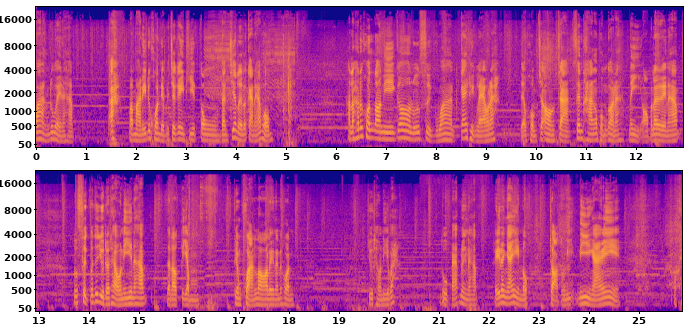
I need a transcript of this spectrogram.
ว้างด้วยนะครับอะประมาณนี้ทุกคนเดี๋ยวไปเจอกันอีกทีตรงดันเจียนเลยแล้วกันนะครับผมเอาละครับทุกคนตอนนี้ก็รู้สึกว่าใกล้ถึงแล้วนะ เดี๋ยวผมจะออกจากเส้นทางของผมก่อนนะ นี่ออกไปเลยนะครับ รู้สึกว่าจะอยู่แถวๆนี้นะครับ แต่เราเตรียม ตรียมขวานรอเลยนะทุกคน อยู่แถวนี้ปะดูแป๊บหนึ่งนะครับ เฮ้ยนั่นไงนกจอดตรงนี้นี่ไง โอเค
